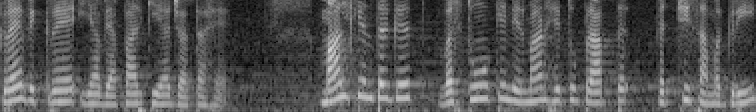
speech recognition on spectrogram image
क्रय विक्रय या व्यापार किया जाता है। माल के अंतर्गत वस्तुओं के निर्माण हेतु प्राप्त कच्ची सामग्री,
